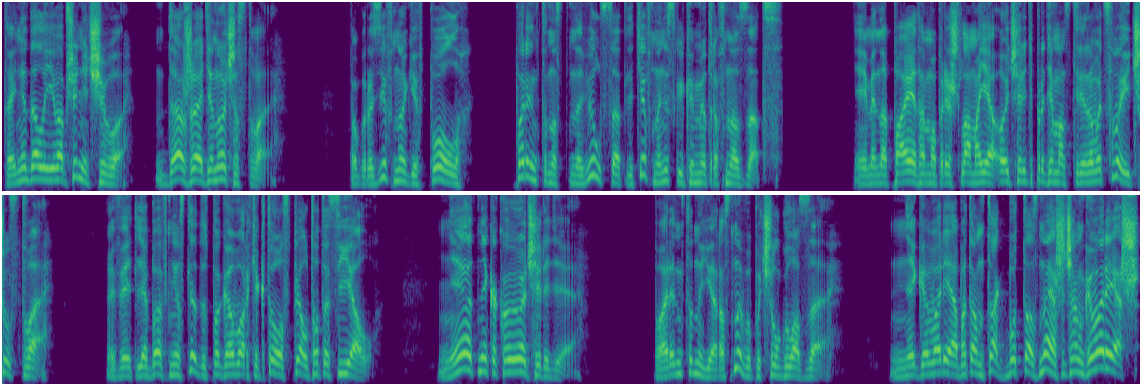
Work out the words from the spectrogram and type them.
Ты не дал ей вообще ничего. Даже одиночество. Погрузив ноги в пол, Парингтон остановился, отлетев на несколько метров назад. Именно поэтому пришла моя очередь продемонстрировать свои чувства. Ведь любовь не следует поговорке «кто успел, тот и съел». Нет никакой очереди. Парингтон яростно выпучил глаза. «Не говори об этом так, будто знаешь, о чем говоришь!»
